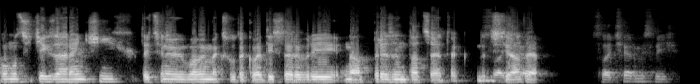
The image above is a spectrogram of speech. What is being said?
pomocí těch zahraničních, teď si nevybavím, jak jsou takové ty servery na prezentace, tak když si dáte... Sledger, myslíš?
